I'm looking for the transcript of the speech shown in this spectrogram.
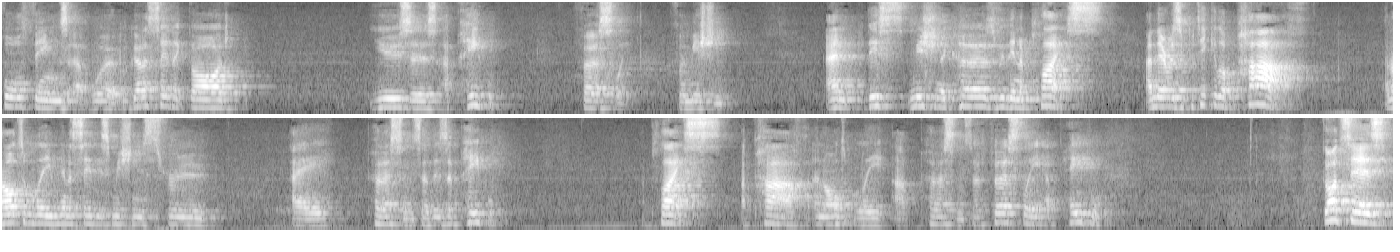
four things at work. We're going to see that God uses a people, firstly, for mission. And this mission occurs within a place, and there is a particular path. And ultimately, we're going to see this mission is through a person. So there's a people, place, a path, and ultimately a person. So, firstly, a people. God says,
